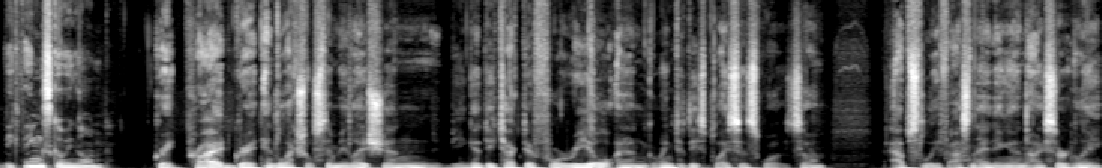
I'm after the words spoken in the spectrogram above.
big things going on? great pride, great intellectual stimulation. Being a detective for real and going to these places was um, absolutely fascinating, and I certainly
